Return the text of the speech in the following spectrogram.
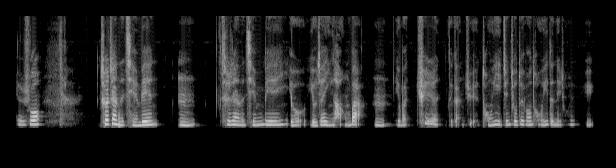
就是说，车站的前边，嗯，车站的前边有有家银行吧。嗯，有把确认的感觉，同意征求对方同意的那种语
